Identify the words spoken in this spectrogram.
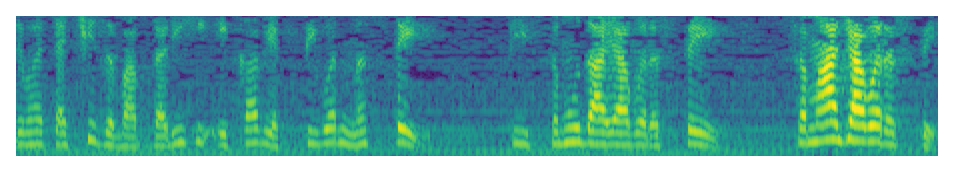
तेव्हा त्याची जबाबदारी ही एका व्यक्तीवर नसते. ती समुदायावर असते समाजावर असते.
